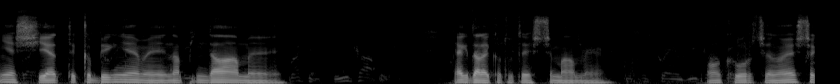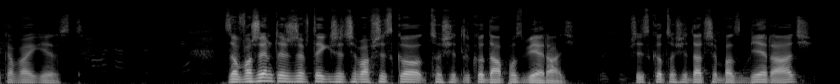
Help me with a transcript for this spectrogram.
Nie shit, tylko biegniemy, napindalamy. Jak daleko tutaj jeszcze mamy? O kurczę, no jeszcze kawałek jest. Zauważyłem też, że w tej grze trzeba wszystko, co się tylko da, pozbierać. Wszystko, co się da, trzeba zbierać,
